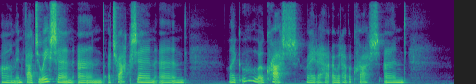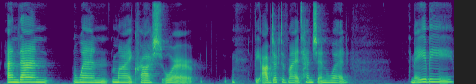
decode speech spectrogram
um, infatuation and attraction and like ooh a crush right? I, ha- I would have a crush. And and then when my crush or the object of my attention would maybe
